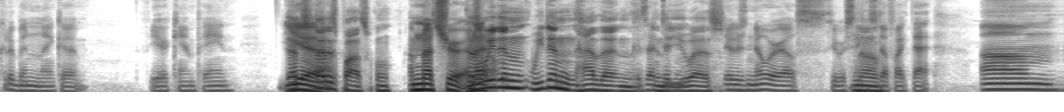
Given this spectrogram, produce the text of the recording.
could have been like a fear campaign. That's, yeah, that is possible I'm not sure. Because we didn't we didn't have that in 'Cause the, in the U.S. There was nowhere else you were saying No. stuff like that. Um,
